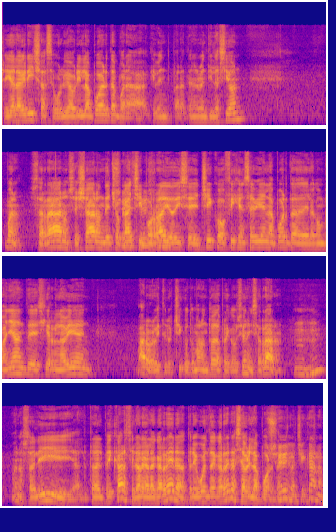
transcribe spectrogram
llegué a la grilla, se volvió a abrir la puerta para, que, ven- para tener ventilación. Bueno, cerraron, sellaron. De hecho, Sí, Cachi sí, por sí. radio dice, chicos, fíjense bien la puerta del acompañante, ciérrenla bien. Bárbaro, viste, los chicos tomaron todas las precauciones y cerraron. Bueno, salí al traer el pescar, se larga la carrera, tres vueltas de carrera, se abre la puerta. Sí, la chicana,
